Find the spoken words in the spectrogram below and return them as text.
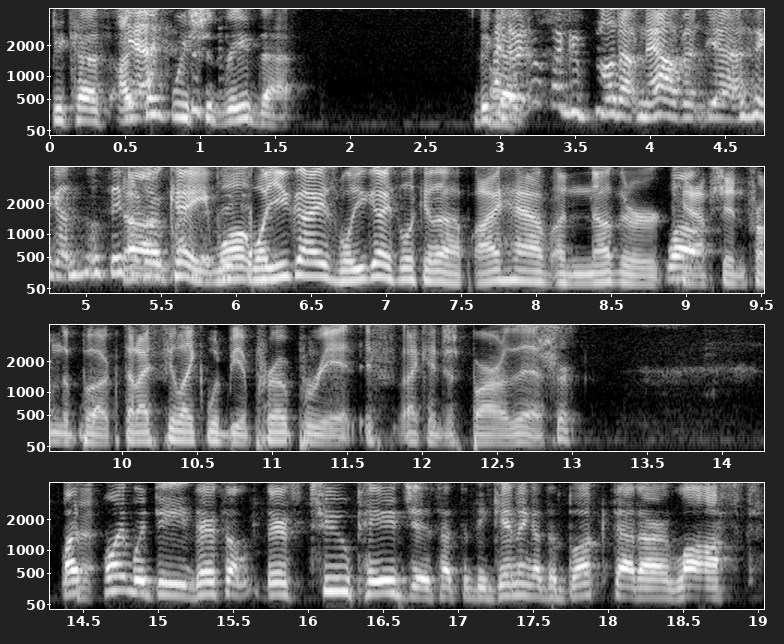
Because I Yeah. think we should read that. I don't know if I can pull it up now, but yeah, hang on. We'll see if That's I Uh, okay. find it. Well, while you guys while you guys look it up, I have another Well- caption from the book that I feel like would be appropriate if I could just borrow this. Sure. my point would be there's a there's two pages at the beginning of the book that are lost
